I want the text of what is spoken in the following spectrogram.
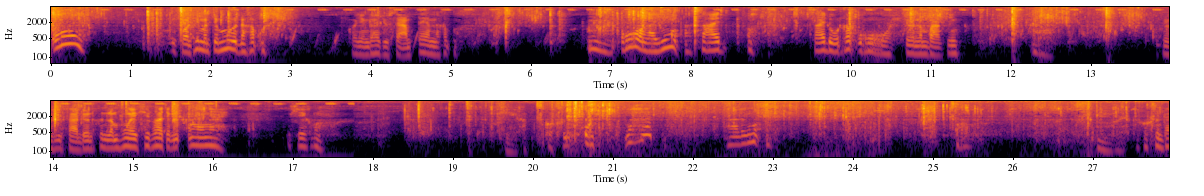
โอ้ก่อนที่มันจะมืดนะครับ ก็ยังได้อยู่สามแต้มนะครับโอ้อะไรเนี่ยทรายทรายดูดครับ โอ้โหเดินลำบากจริงเดินอุตสาห์เดินขึ้นลำห้วยคิดว่าจะง่ายๆโอเคครับผมโอเคครับก็คือโอ้ยว้าวหาเลยเนี่ยโอ้อืมก็ ขึ้นได้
